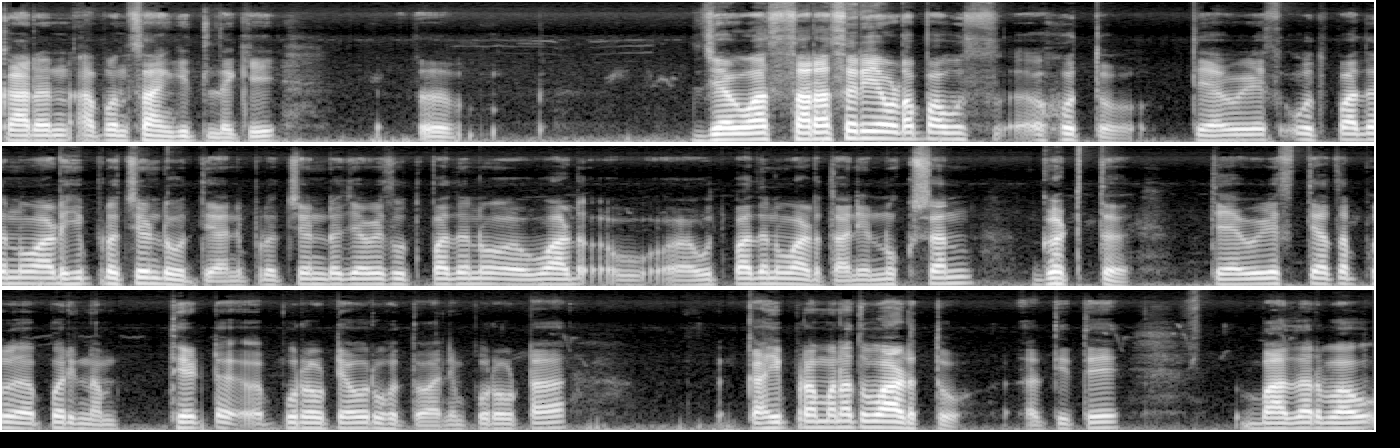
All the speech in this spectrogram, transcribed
कारण आपण सांगितलं की जेव्हा सरासरी एवढा पाऊस होतो त्यावेळेस उत्पादन वाढ ही प्रचंड होते आणि प्रचंड ज्यावेळेस उत्पादन वाढ उत्पादन वाढतं आणि नुकसान घटतं त्यावेळेस त्याचा प परिणाम थेट पुरवठ्यावर होतो आणि पुरवठा काही प्रमाणात वाढतो. तिथे बाजारभाव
